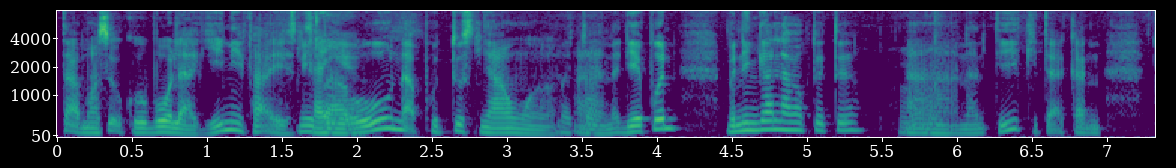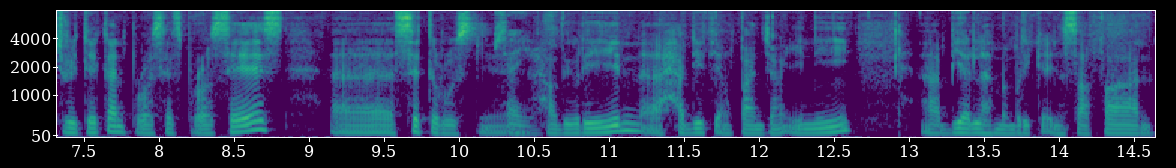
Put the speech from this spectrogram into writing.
tak masuk kubur lagi ni Faiz ni Saya. baru nak putus nyawa ha, dia pun meninggallah waktu tu Ha, nanti kita akan ceritakan proses-proses uh, seterusnya. Saya. Hadirin uh, hadis yang panjang ini uh, biarlah memberikan insafan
